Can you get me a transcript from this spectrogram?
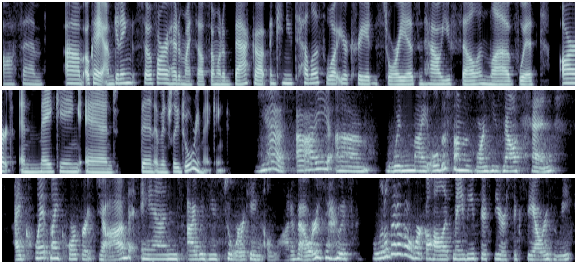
Awesome. Um, okay, I'm getting so far ahead of myself, so I want to back up. And can you tell us what your creative story is and how you fell in love with art and making and then eventually jewelry making? Yes, I um when my oldest son was born, he's now 10. I quit my corporate job and I was used to working a lot of hours. I was a little bit of a workaholic, maybe 50 or 60 hours a week.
